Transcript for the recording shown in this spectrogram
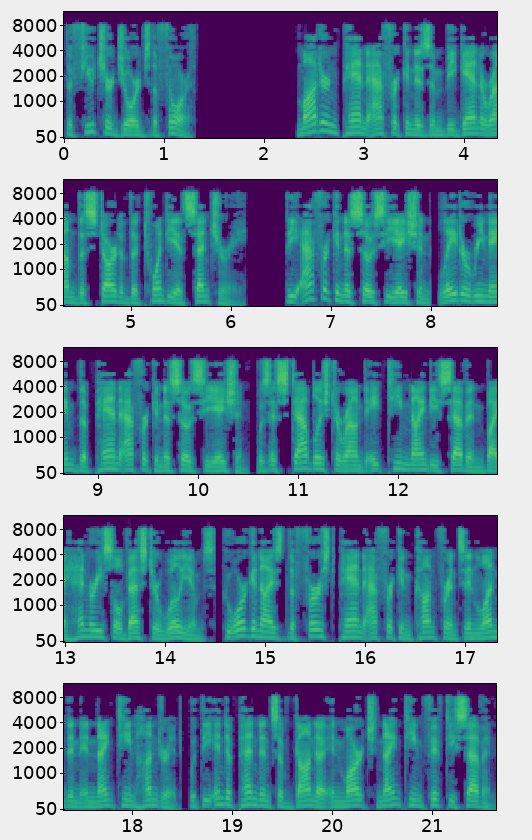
the future George IV. Modern Pan-Africanism began around the start of the 20th century. The African Association, later renamed the Pan-African Association, was established around 1897 by Henry Sylvester Williams, who organized the first Pan-African Conference in London in 1900. With the independence of Ghana in March 1957,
